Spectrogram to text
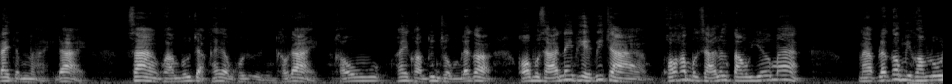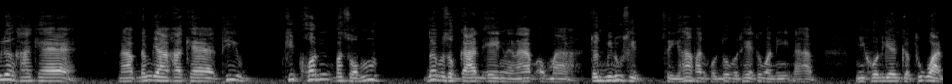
ได้จำหน่ายได้ สร้างความรู้จักให้กับคนอื่นเขาได้ เขาให้ความชื่นชม แล้วก็ขอปรึกษาในเพจพี่จ๋าขอคำปรึกษาเรื่องเตาเยอะมากนะครับแล้วก็มีความรู้เรื่องคาแคร์นะครับน้ำยาคาแคร์ที่คิดค้นผสมด้วยประสบการณ์เองนะครับ ออกมาจนมีลูกศิษย์สี่ห้าพันคนทั่วประเทศทุกวันนี้นะครับ มีคนเรียนเกือบทุกวัน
